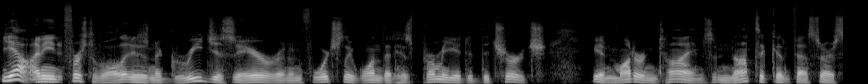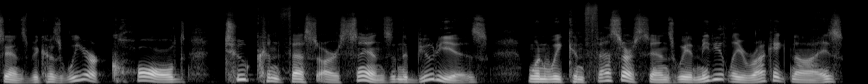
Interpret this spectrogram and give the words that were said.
Yeah, I mean, first of all, it is an egregious error, and unfortunately, one that has permeated the church in modern times not to confess our sins because we are called to confess our sins. And the beauty is, when we confess our sins, we immediately recognize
